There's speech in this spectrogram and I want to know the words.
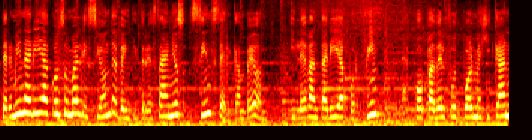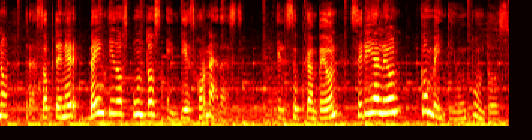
terminaría con su maldición de 23 años sin ser campeón y levantaría por fin la Copa del Fútbol Mexicano tras obtener 22 puntos en 10 jornadas. El subcampeón sería León con 21 puntos.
